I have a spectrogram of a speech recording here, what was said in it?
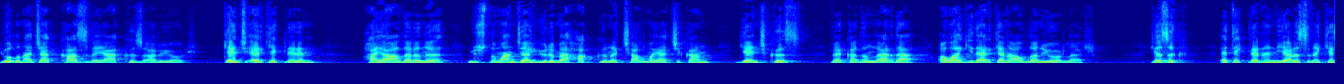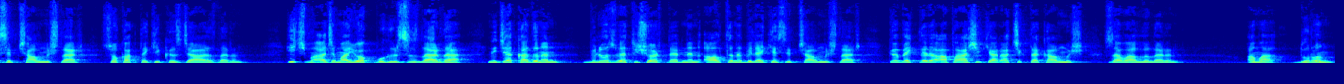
Yolunacak kaz veya kız arıyor. Genç erkeklerin hayalarını, Müslümanca yürüme hakkını çalmaya çıkan genç kız ve kadınlar da ava giderken avlanıyorlar. Yazık, eteklerinin yarısını kesip çalmışlar sokaktaki kızcağızların. Hiç mi acıma yok bu hırsızlarda? Nice kadının bluz ve tişörtlerinin altını bile kesip çalmışlar. Göbekleri apaşikar açıkta kalmış zavallıların. Ama durun,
